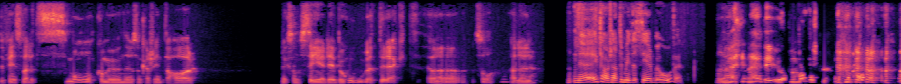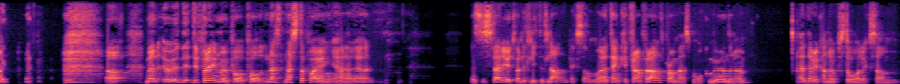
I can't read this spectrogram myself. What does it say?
det finns väldigt små kommuner som kanske inte har liksom ser det behovet direkt. Uh, så, eller? Nej, det är klart att de inte ser behovet. Mm. Nej, nej, det är ju uppenbart. ja, men eh, det, det får in mig på, på nästa poäng här. Sverige är ett väldigt litet land liksom. och jag tänker framförallt på de här små kommunerna där det kan uppstå liksom,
